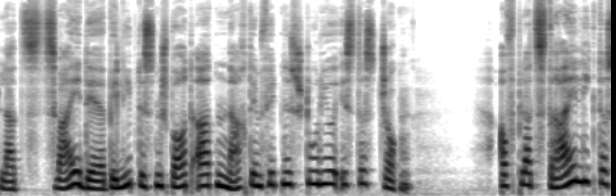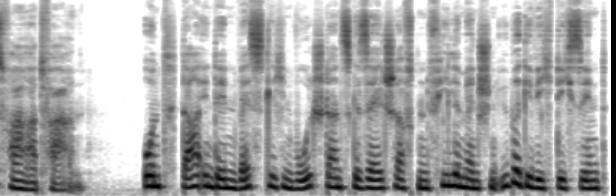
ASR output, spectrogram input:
Platz zwei der beliebtesten Sportarten nach dem Fitnessstudio ist das Joggen. Auf Platz drei liegt das Fahrradfahren. Und da in den westlichen Wohlstandsgesellschaften viele Menschen übergewichtig sind,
